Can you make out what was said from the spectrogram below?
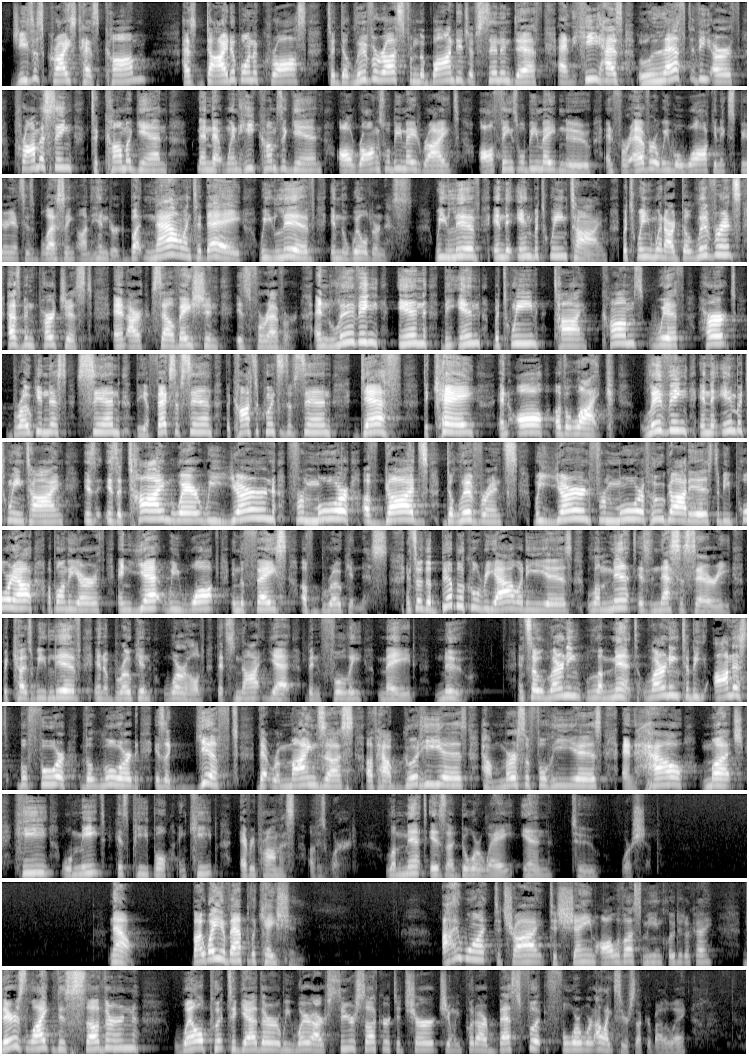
Jesus Christ has come has died upon a cross to deliver us from the bondage of sin and death, and he has left the earth promising to come again, and that when he comes again, all wrongs will be made right, all things will be made new, and forever we will walk and experience his blessing unhindered. But now and today, we live in the wilderness. We live in the in between time between when our deliverance has been purchased and our salvation is forever. And living in the in between time comes with hurt, brokenness, sin, the effects of sin, the consequences of sin, death, decay, and all of the like. Living in the in between time is, is a time where we yearn for more of God's deliverance. We yearn for more of who God is to be poured out upon the earth, and yet we walk in the face of brokenness. And so the biblical reality is lament is necessary because we live in a broken world that's not yet been fully made new. And so, learning lament, learning to be honest before the Lord is a gift that reminds us of how good He is, how merciful He is, and how much He will meet His people and keep every promise of His word. Lament is a doorway into worship. Now, by way of application, I want to try to shame all of us, me included, okay? There's like this southern, well put together, we wear our seersucker to church and we put our best foot forward. I like seersucker, by the way. I'm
